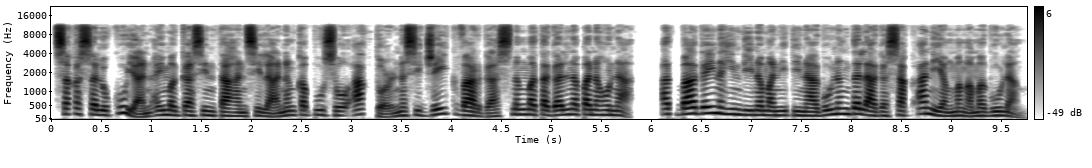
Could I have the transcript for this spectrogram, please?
Sa kasalukuyan ay magkasintahan sila ng kapuso aktor na si Jake Vargas ng matagal na panahon na, at bagay na hindi naman itinago ng dalaga sa kaniyang mga magulang.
